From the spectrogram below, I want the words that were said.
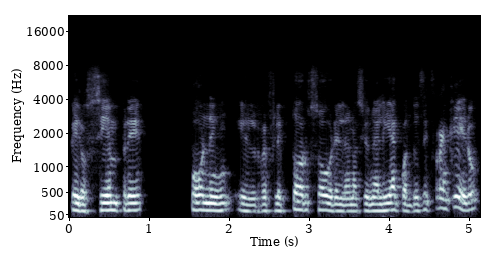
pero siempre ponen el reflector sobre la nacionalidad cuando es extranjero.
